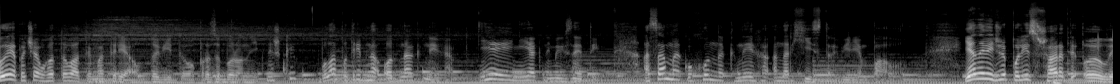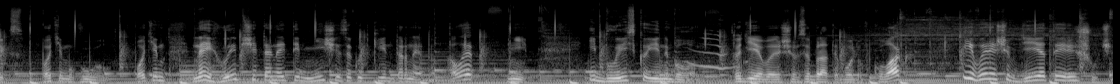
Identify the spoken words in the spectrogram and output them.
Коли я почав готувати матеріал до відео про заборонені книжки, була потрібна одна книга, і я її ніяк не міг знайти. А саме кухонна книга анархіста Вільям Павло. Я навіть вже поліз шарити OLX, потім Google, потім найглибші та найтемніші закутки інтернету. Але ні, і близько її не було. Тоді я вирішив зібрати волю в кулак і вирішив діяти рішуче.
